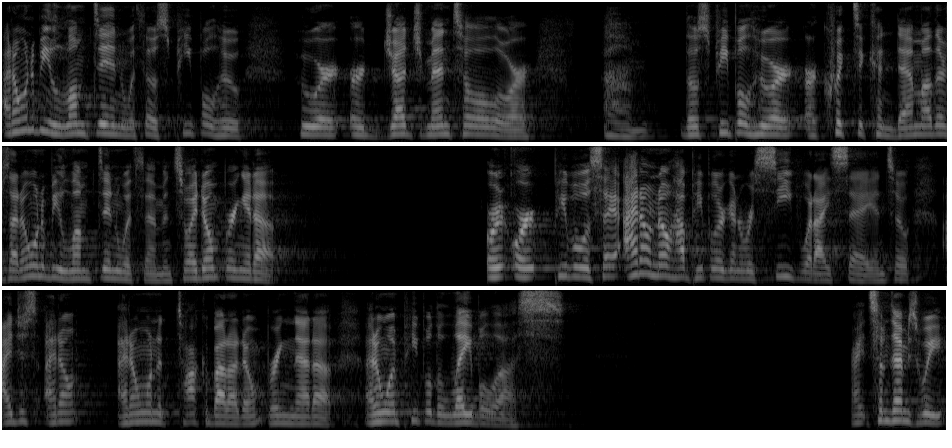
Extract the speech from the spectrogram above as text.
I don't want to be lumped in with those people who, who are, are judgmental or um, those people who are, are quick to condemn others, I don't want to be lumped in with them, and so I don't bring it up. Or, or people will say, I don't know how people are going to receive what I say, and so I just, I don't, I don't want to talk about it, I don't bring that up. I don't want people to label us. Right? Sometimes we,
